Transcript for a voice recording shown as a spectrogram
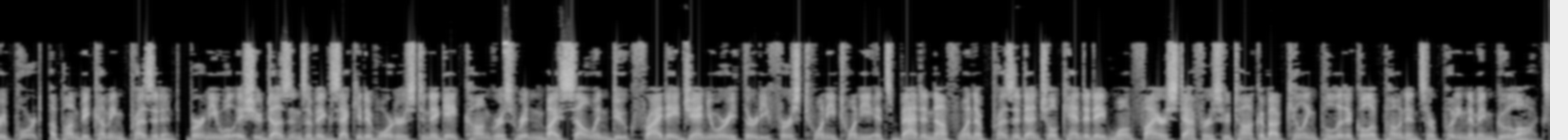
Report, upon becoming president, Bernie will issue dozens of executive orders to negate Congress written by Selwyn Duke Friday, January 31, 2020 It's bad enough when a presidential candidate won't fire staffers who talk about killing political opponents or putting them in gulags.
